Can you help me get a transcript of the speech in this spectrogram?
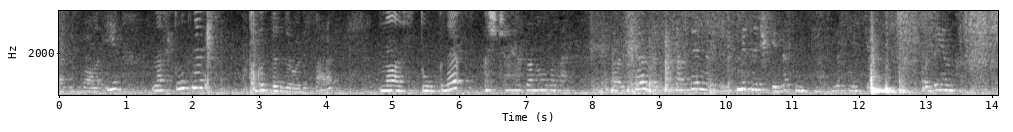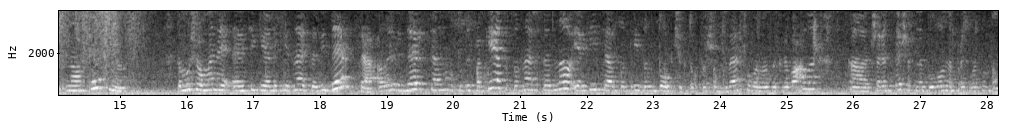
я підвала. І наступне, будьте здорові, Сара. Наступне, що я замовила? Це смітнички для сміття. Для сміття. Один на кухню, тому що в мене е, тільки такі, знаєте, відерця, але відерця, ну туди пакету, то знаєш, все одно якийсь потрібен топчик, тобто, щоб зверху воно закривало через те, щоб не було, наприклад, ну там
